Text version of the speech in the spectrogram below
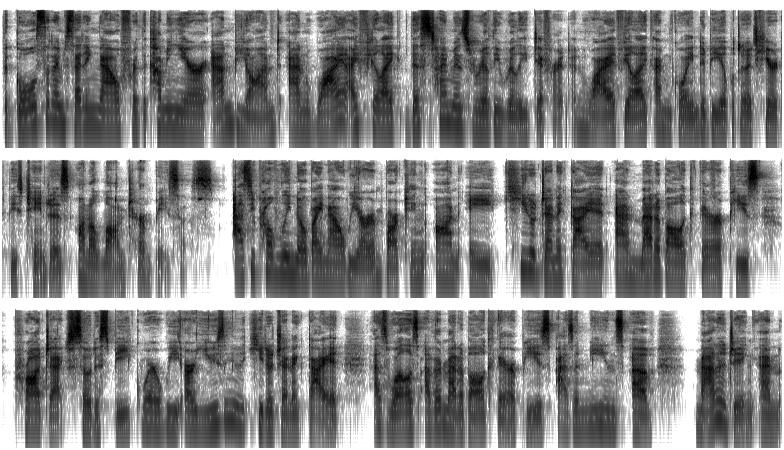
the goals that I'm setting now for the coming year and beyond, and why I feel like this time is really, really different, and why I feel like I'm going to be able to adhere to these changes on a long term basis. As you probably know by now, we are embarking on a ketogenic diet and metabolic therapies project, so to speak, where we are using the ketogenic diet as well as other metabolic therapies as a means of managing and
